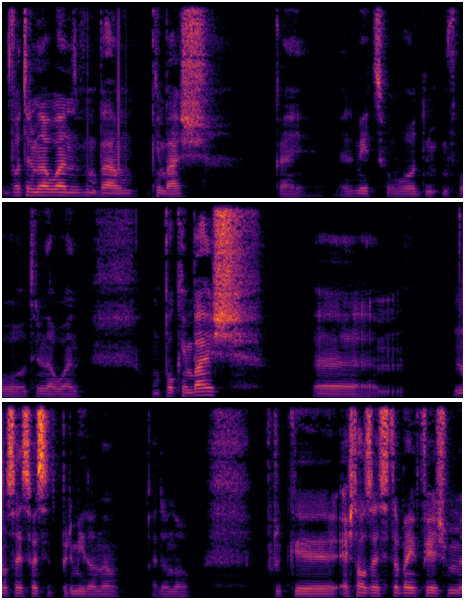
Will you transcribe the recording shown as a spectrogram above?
Vou terminar o ano bah, um pouco em baixo. Ok, admito, vou, vou terminar o ano um pouco em baixo. Uh, não sei se vai ser deprimido ou não. I don't know. Porque esta ausência também fez-me.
